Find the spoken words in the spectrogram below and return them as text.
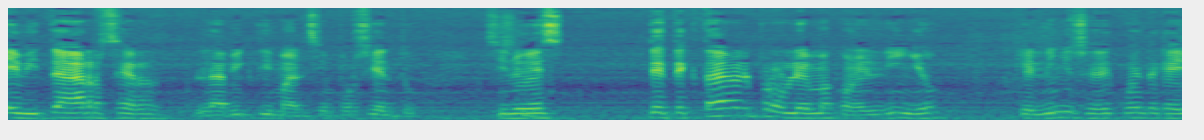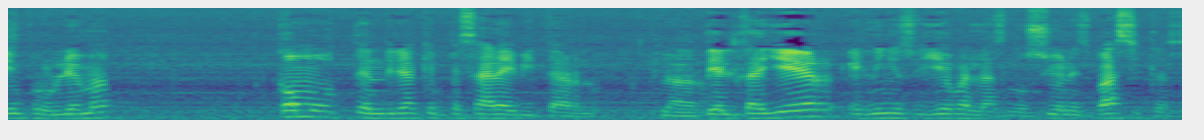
evitar ser la víctima al 100%, sino Sí. es detectar el problema con el niño, que el niño se dé cuenta que hay un problema, cómo tendría que empezar a evitarlo. Claro. Del taller el niño se lleva las nociones básicas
